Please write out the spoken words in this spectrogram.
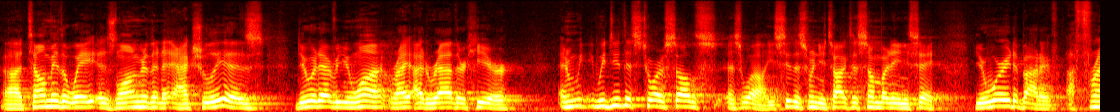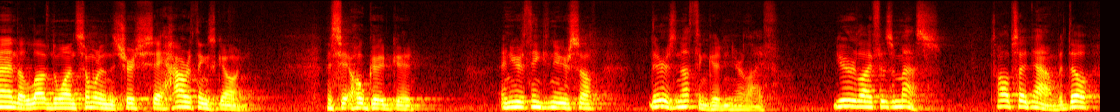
uh, tell me the wait is longer than it actually is, do whatever you want, right? I'd rather hear. And we, we do this to ourselves as well. You see this when you talk to somebody and you say, you're worried about a, a friend, a loved one, someone in the church. You say, How are things going? They say, Oh, good, good. And you're thinking to yourself, There is nothing good in your life. Your life is a mess. It's all upside down. But they'll,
